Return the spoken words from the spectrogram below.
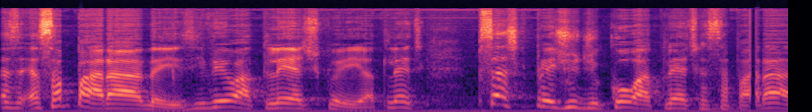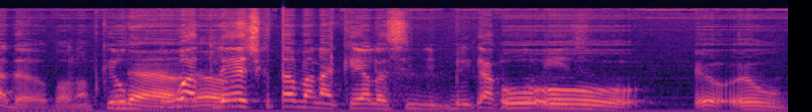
essa parada aí, e veio o Atlético aí, Atlético, você acha que prejudicou o Atlético essa parada, Paulão? Porque Não, o. Atlético estava naquela assim de brigar com o, O, eu, eu-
